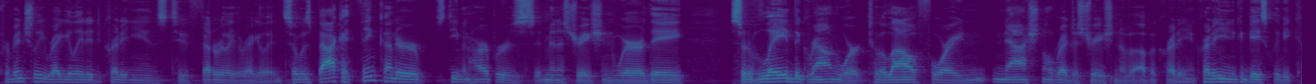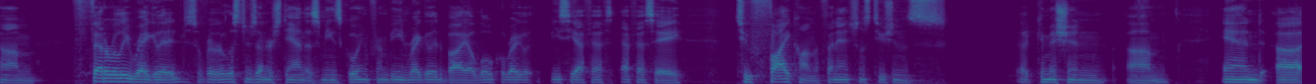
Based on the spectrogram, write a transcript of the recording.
provincially regulated credit unions to federally regulated. So it was back, I think, under Stephen Harper's administration where they sort of laid the groundwork to allow for a national registration of, of a credit union. A Credit union can basically become federally regulated. So for the listeners to understand this, means going from being regulated by a local regula- BCFS, to FICOM, the Financial Institutions uh, Commission, um, and, uh,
